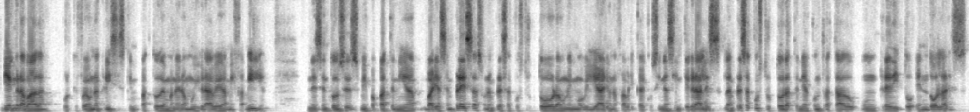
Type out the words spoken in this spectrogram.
bien grabada porque fue una crisis que impactó de manera muy grave a mi familia. En ese entonces mi papá tenía varias empresas, una empresa constructora, una inmobiliaria, una fábrica de cocinas integrales. La empresa constructora tenía contratado un crédito en dólares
